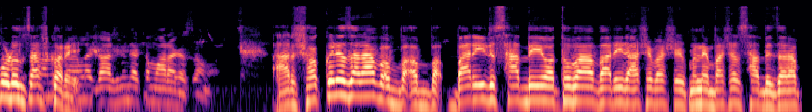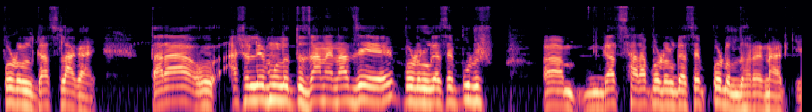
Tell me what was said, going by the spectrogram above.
পটল চাষ করে। আর শখ করে যারা বাড়ির ছাদে অথবা বাড়ির আশেপাশে মানে বাসার ছাদে যারা পটল গাছ লাগায় তারা আসলে মূলত জানে না যে পটল গাছে পুরুষ গাছ ছাড়া পটল গাছে পটল ধরে না আর কি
